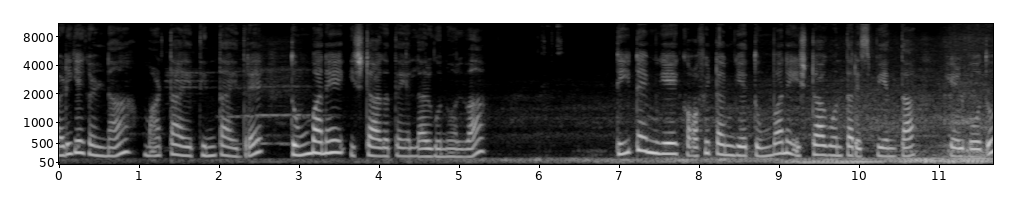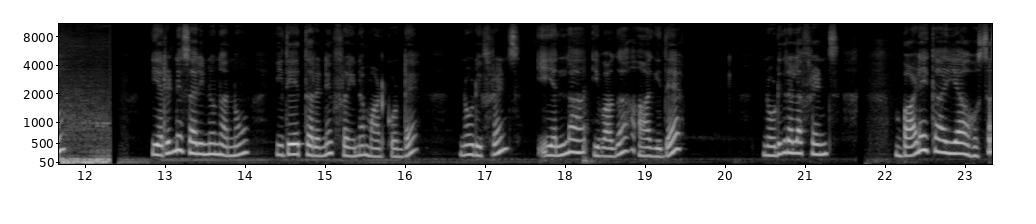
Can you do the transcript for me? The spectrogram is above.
ಅಡುಗೆಗಳನ್ನ ಮಾಡ್ತಾ ತಿಂತಾ ಇದ್ದರೆ ತುಂಬಾ ಇಷ್ಟ ಆಗುತ್ತೆ ಎಲ್ಲರಿಗೂ ಅಲ್ವಾ? ಟೀ ಟೈಮ್ಗೆ, ಕಾಫಿ ಟೈಮ್ಗೆ ತುಂಬಾ ಇಷ್ಟ ಆಗುವಂಥ ರೆಸಿಪಿ ಅಂತ ಹೇಳ್ಬೋದು. ಎರಡನೇ ಸಾರಿನೂ ನಾನು ಇದೇ ಥರನೇ ಫ್ರೈನ ಮಾಡಿಕೊಂಡೆ. ನೋಡಿ ಫ್ರೆಂಡ್ಸ್, ಎಲ್ಲ ಇವಾಗ ಆಗಿದೆ. ನೋಡಿದ್ರಲ್ಲ ಫ್ರೆಂಡ್ಸ್ ಬಾಳೆಕಾಯಿಯ ಹೊಸ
